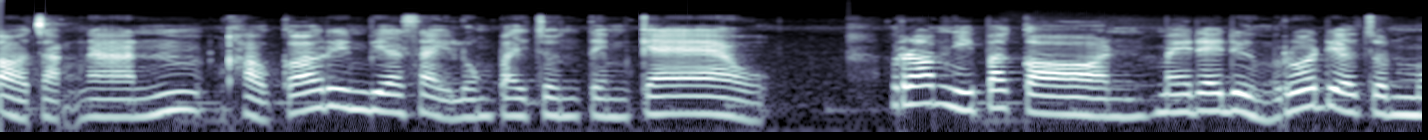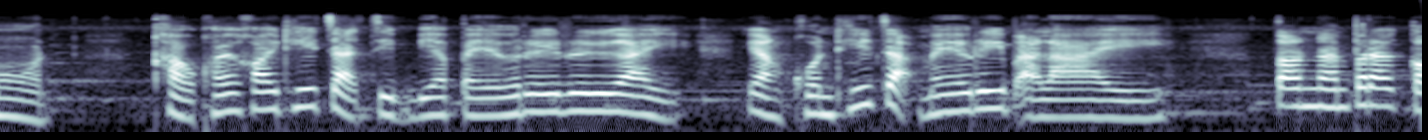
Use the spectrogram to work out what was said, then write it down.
ต่อจากนั้นเขาก็รินเบียร์ใส่ลงไปจนเต็มแก้ว รอบนี้ประกรณ์ไม่ได้ดื่มรวดเดียวจนหมด เขาค่อยๆที่จะจิบเบียร์ไปเรื่อยๆ อย่างคนที่จะไม่รีบอะไร ตอนนั้นประก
